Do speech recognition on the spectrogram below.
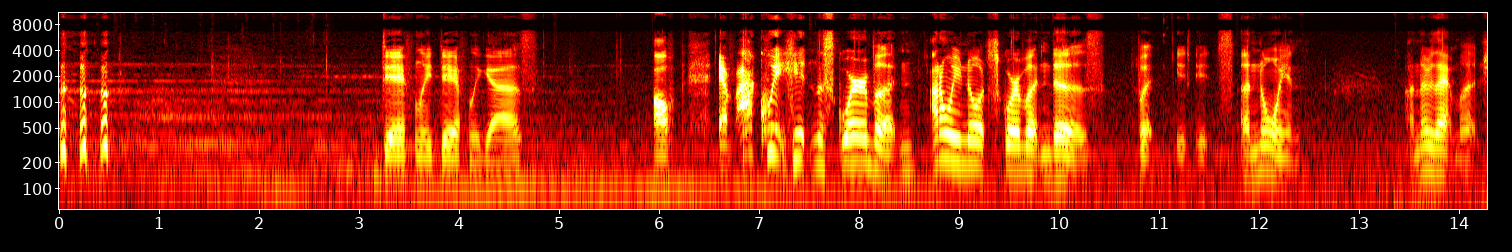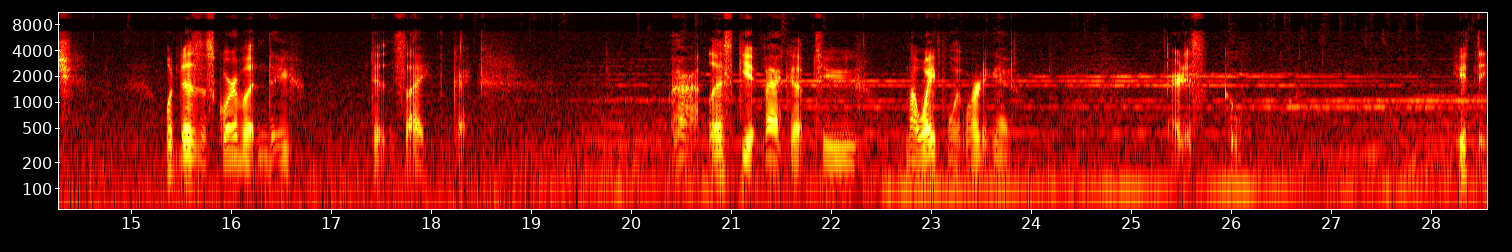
definitely, definitely guys. I'll, if I quit hitting the square button, I don't even know what the square button does, but it, it's annoying. I know that much. What does the square button do? Didn't say. Okay. Alright, let's get back up to my waypoint. Where'd it go? There it is. Cool. Hit it.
